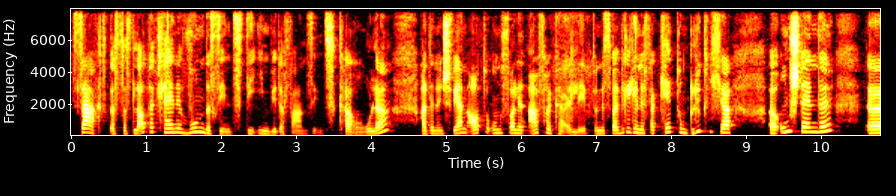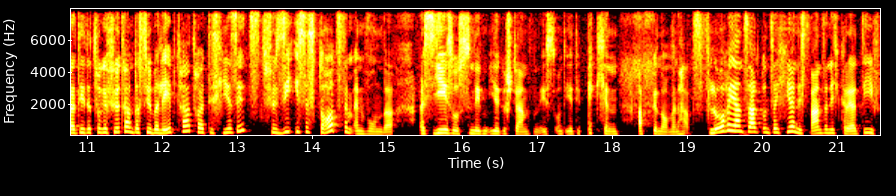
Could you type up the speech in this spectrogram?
sagt, dass das lauter kleine Wunder sind, die ihm widerfahren sind. Carola hat einen schweren Autounfall in Afrika erlebt und es war wirklich eine Verkettung glücklicher äh, Umstände, die dazu geführt haben, dass sie überlebt hat, heute hier sitzt. Für sie ist es trotzdem ein Wunder, als Jesus neben ihr gestanden ist und ihr die Päckchen abgenommen hat. Florian sagt, unser Hirn ist wahnsinnig kreativ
